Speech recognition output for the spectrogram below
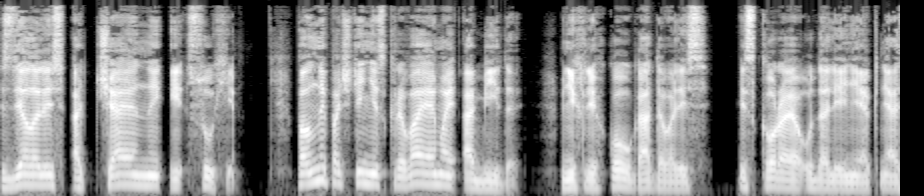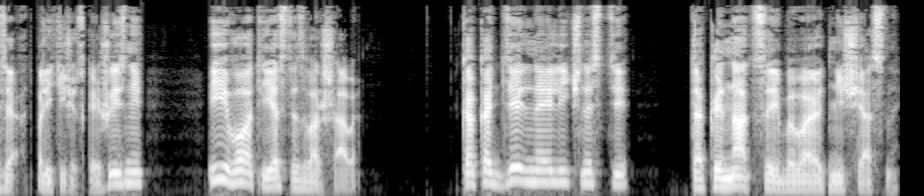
сделались отчаянны и сухи, полны почти нескрываемой обиды, в них легко угадывались и скорое удаление князя от политической жизни, и его отъезд из Варшавы. Как отдельные личности, так и нации бывают несчастны.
